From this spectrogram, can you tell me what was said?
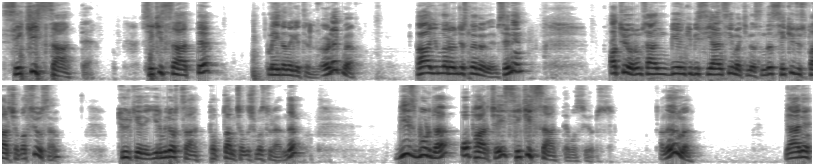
8 saatte. 8 saatte meydana getirilir. Örnek mi? Ta yıllar öncesine dönelim. Senin atıyorum sen diyelim ki bir CNC makinesinde 800 parça basıyorsan Türkiye'de 24 saat toplam çalışma sürende biz burada o parçayı 8 saatte basıyoruz. Anladın mı? Yani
